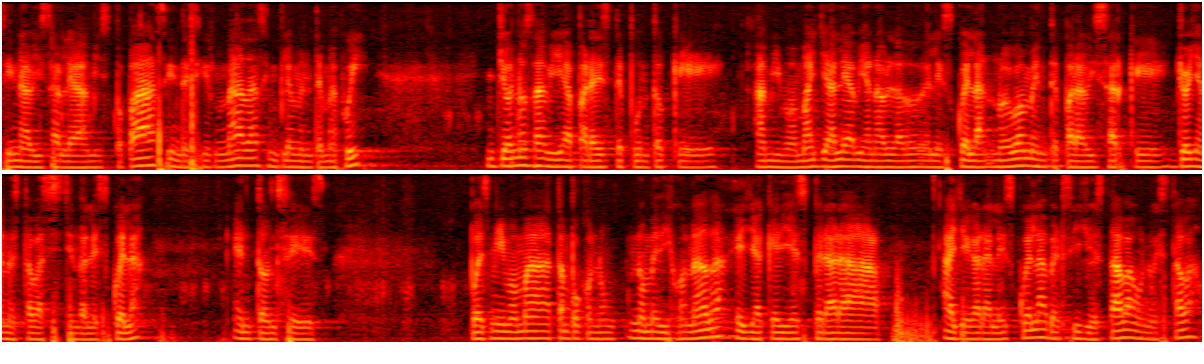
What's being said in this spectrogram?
sin avisarle a mis papás, sin decir nada, simplemente me fui. Yo no sabía para este punto que a mi mamá ya le habían hablado de la escuela nuevamente para avisar que yo ya no estaba asistiendo a la escuela. Entonces pues mi mamá tampoco no, me dijo nada, ella quería esperar a, a, llegar a la escuela a ver si yo estaba o no estaba.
